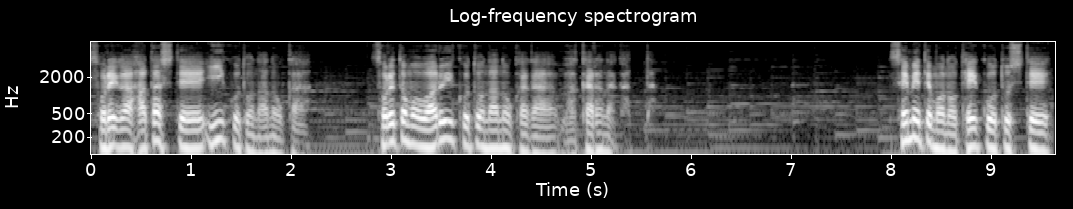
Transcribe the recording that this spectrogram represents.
それが果たしていいことなのかそれとも悪いことなのかがわからなかった。せめてもの抵抗として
